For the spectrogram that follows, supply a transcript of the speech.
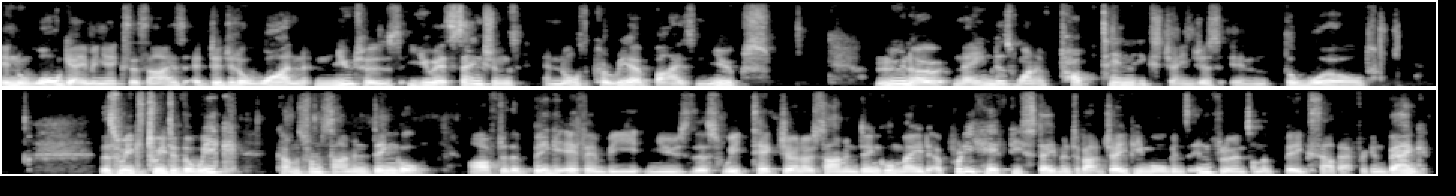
In wargaming exercise, a Digital Yuan neuters US sanctions and North Korea buys nukes. Luno named as one of top 10 exchanges in the world. This week's tweet of the week comes from Simon Dingle. After the big FNB news this week, tech journo Simon Dingle made a pretty hefty statement about JP Morgan's influence on the big South African bank.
